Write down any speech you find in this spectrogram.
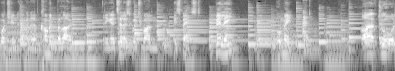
watching are going to comment below and you're going to tell us which one is best. Billy or me? Adam. I have drawn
